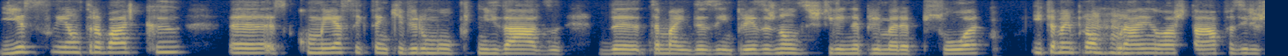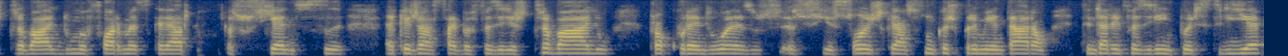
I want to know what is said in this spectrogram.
E esse é um trabalho que uh, começa e que tem que haver uma oportunidade de, também das empresas não desistirem na primeira pessoa e também procurarem, uhum. lá está, fazer este trabalho de uma forma, se calhar, associando-se a quem já saiba fazer este trabalho, procurando as associações, que se nunca experimentaram, tentarem fazer em parceria,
